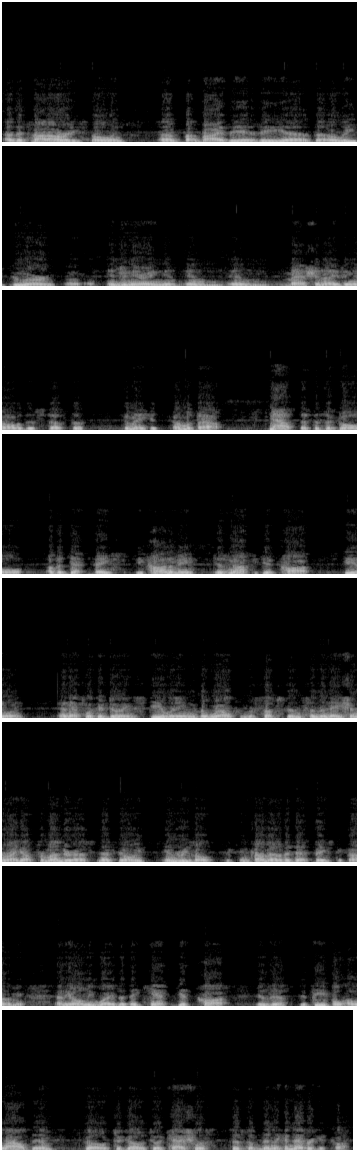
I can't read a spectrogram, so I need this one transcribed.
uh, that's not already stolen uh, by the the uh, the elite who are uh, engineering and, and and machinizing all of this stuff to to make it come about. Now, that the, the goal of a debt-based economy is not to get caught stealing. And that's what they're doing, stealing the wealth and the substance and the nation right out from under us. And that's the only end result that can come out of a debt-based economy. And the only way that they can't get caught is if the people allow them go to go to a cashless system. Then they can never get caught.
